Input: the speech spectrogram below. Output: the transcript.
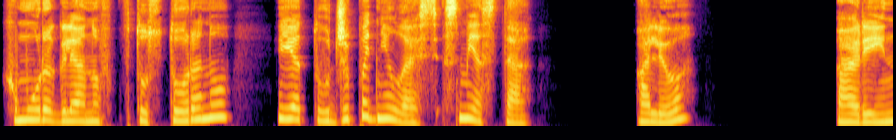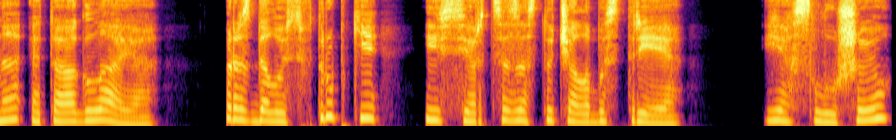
Хмуро глянув в ту сторону, я тут же поднялась с места. «Алло?» «Арина, это Аглая», раздалось в трубке, и сердце застучало быстрее. «Я слушаю»,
